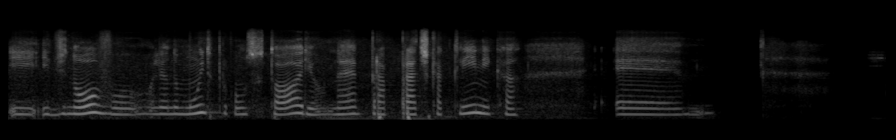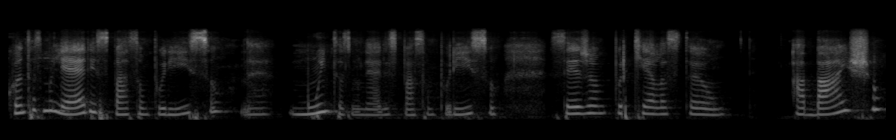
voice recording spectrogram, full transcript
e e de novo, olhando muito para o consultório, né, pra prática clínica, eh quantas mulheres passam por isso, né, muitas mulheres passam por isso, seja porque elas estão abaixo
